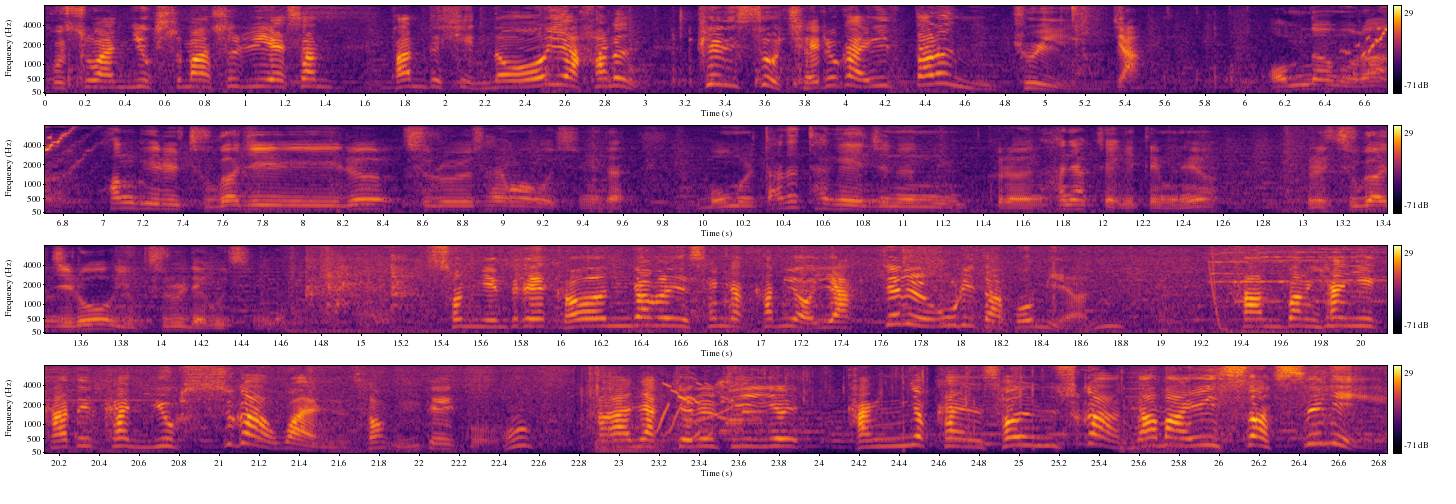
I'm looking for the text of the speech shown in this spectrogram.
구수한 육수 맛을 위해선 반드시 넣어야 하는 필수 재료가 있다는 주인장. 엄나무랑 황비를 두 가지를 주를 사용하고 있습니다. 몸을 따뜻하게 해주는 그런 한약재이기 때문에요. 그래서 두 가지로 육수를 내고 있습니다. 손님들의 건강을 생각하며 약재를 우리다 보면 한방향이 가득한 육수가 완성되고 한약재를 뒤이을 강력한 선수가 남아 있었으니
